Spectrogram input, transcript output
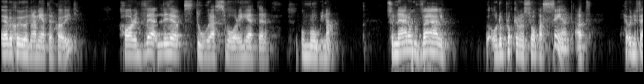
över 700 meter höjd har väldigt stora svårigheter att mogna. Så när de väl... Och då plockar de så pass sent att ungefär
